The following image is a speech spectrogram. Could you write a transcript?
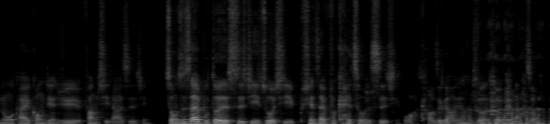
挪开空间去放其他事情，总是在不对的时机做起现在不该做的事情。哇靠，这个好像很多人都会被打中。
